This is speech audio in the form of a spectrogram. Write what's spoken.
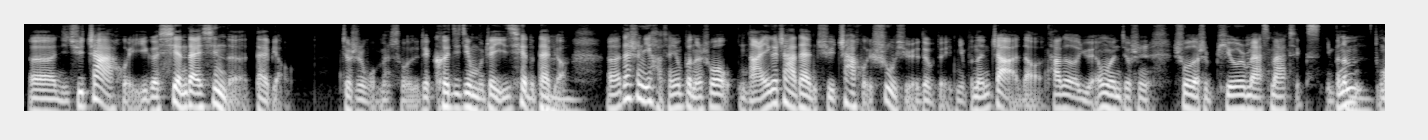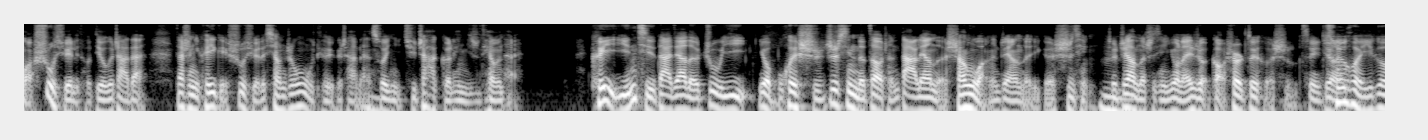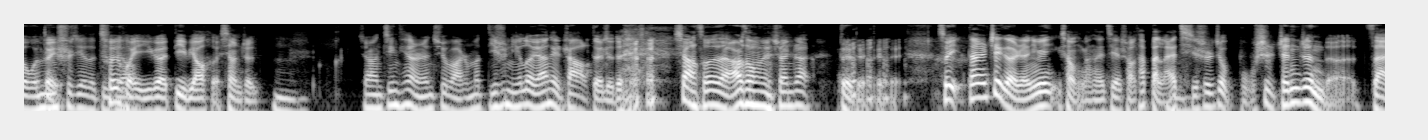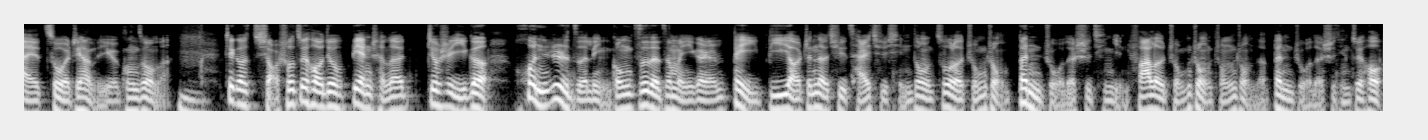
呃，你去炸毁一个现代性的代表，就是我们所谓的这科技进步这一切的代表。嗯呃，但是你好像又不能说拿一个炸弹去炸毁数学，对不对？你不能炸到它的原文就是说的是 pure mathematics，你不能嗯往数学里头丢个炸弹，但是你可以给数学的象征物丢一个炸弹，嗯所以你去炸格林尼治天文台。可以引起大家的注意，又不会实质性的造成大量的伤亡，这样的一个事情，就这样的事情用来惹搞事儿最合适了。所以就摧毁一个文明世界的摧毁，一个地标和象征。嗯，就让今天的人去把什么迪士尼乐园给炸了，对对对，向所有的儿童们宣战。对对对对，所以当然这个人，因为像我们刚才介绍，他本来其实就不是真正的在做这样的一个工作嘛。嗯这个小说最后就变成了就是一个混日子领工资的这么一个人，被逼要真的去采取行动，做了种种笨拙的事情，引发了种种种种的笨拙的事情，最后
